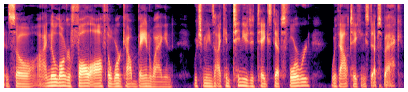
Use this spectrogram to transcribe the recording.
And so I no longer fall off the workout bandwagon, which means I continue to take steps forward without taking steps back.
